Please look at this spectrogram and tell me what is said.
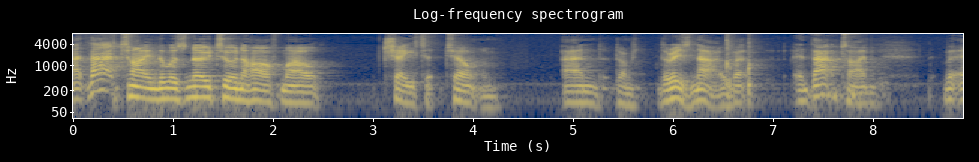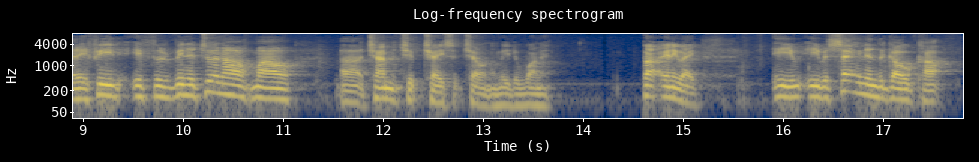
at that time there was no two and a half mile chase at Cheltenham, and um, there is now, but at that time, if he if there had been a two and a half mile uh, championship chase at Cheltenham, he'd have won it. But anyway, he he was second in the Gold Cup,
